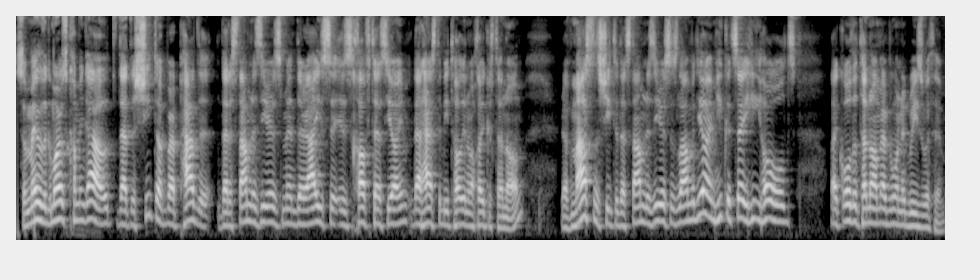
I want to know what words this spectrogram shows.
So maybe the Gemara is coming out that the sheet of Barpad, that a Stam Naziris Mederaisa is Chavtes Yoim, that has to be Talin Mechaikas Tanam. Rav Masn's shita that Stam Nazir is Lamed Yoim, he could say he holds like all the Tanam, everyone agrees with him.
